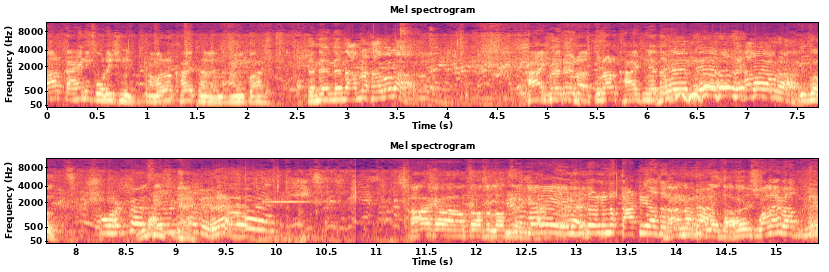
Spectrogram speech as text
আর কাহিনী করিস নি আমার আর খাইতে হবে না আমি পারি। আমরা খাব না? খাইস না তোরা তোরা আর খাইস না তো আমরা। এই, এর ভিতরে কিন্তু কাটি আছে না না ভালো তো বলাই বাদ দে।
